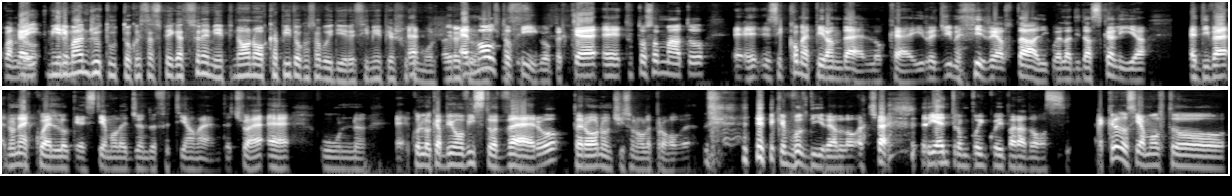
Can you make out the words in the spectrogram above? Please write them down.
Quando... Okay, mi rimangio tutto, questa spiegazione mi è... No, no, ho capito cosa vuoi dire, sì, mi è piaciuto è, molto. Ragione, è molto sì, figo, sì. perché è, tutto sommato, è, siccome è Pirandello, ok, il regime di realtà di quella didascalia è diver- non è quello che stiamo leggendo effettivamente, cioè è un... quello che abbiamo visto è vero, però non ci sono le prove. che vuol dire allora? Cioè, rientra un po' in quei paradossi. E credo sia molto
